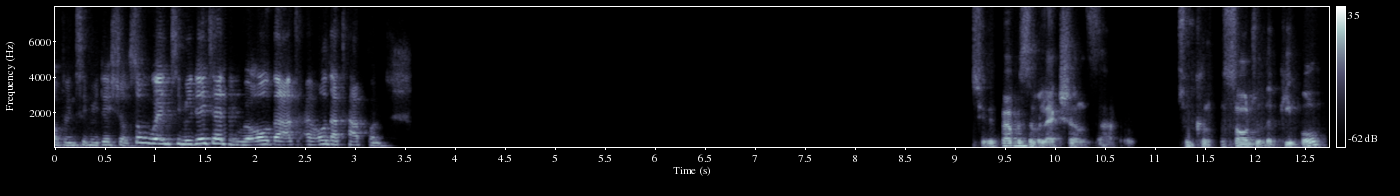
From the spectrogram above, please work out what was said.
of intimidation. So we were intimidated with all that and all that happened. See, the purpose of elections are to consult with the people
